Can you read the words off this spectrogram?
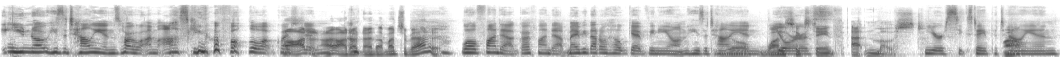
you know he's Italian, so I'm asking a follow up Oh, question. I don't know. I don't know that much about it. Well, find out. Go find out. Maybe that'll help get Vinny on. He's Italian. One You're a- sixteenth at most. You're a 16th Italian.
